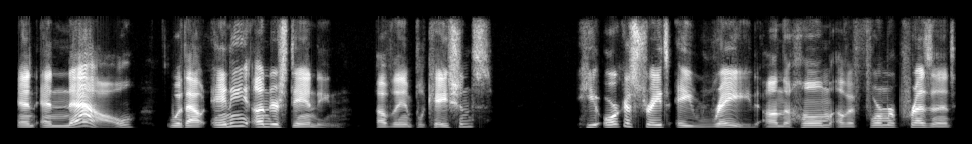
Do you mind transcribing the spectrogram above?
and and now without any understanding of the implications, he orchestrates a raid on the home of a former president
